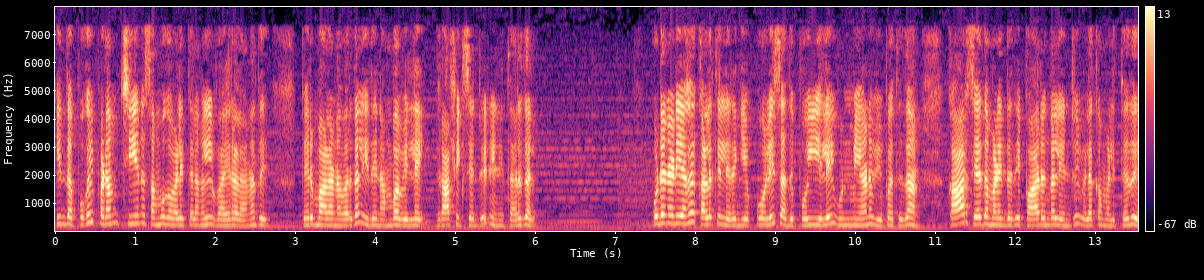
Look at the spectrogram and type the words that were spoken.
இந்த புகைப்படம் சீன சமூக வலைதளங்களில் வைரலானது. பெரும்பாலானவர்கள் இதை நம்பவில்லை. கிராபிக்ஸ் என்று நினைத்தார்கள். உடனடியாக களத்தில் இறங்கிய போலீஸ் அது பொய்யிலே உண்மையான விபத்து தான் கார் சேதமடைந்ததை பாருங்கள் என்று விளக்கம் அளித்தது.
